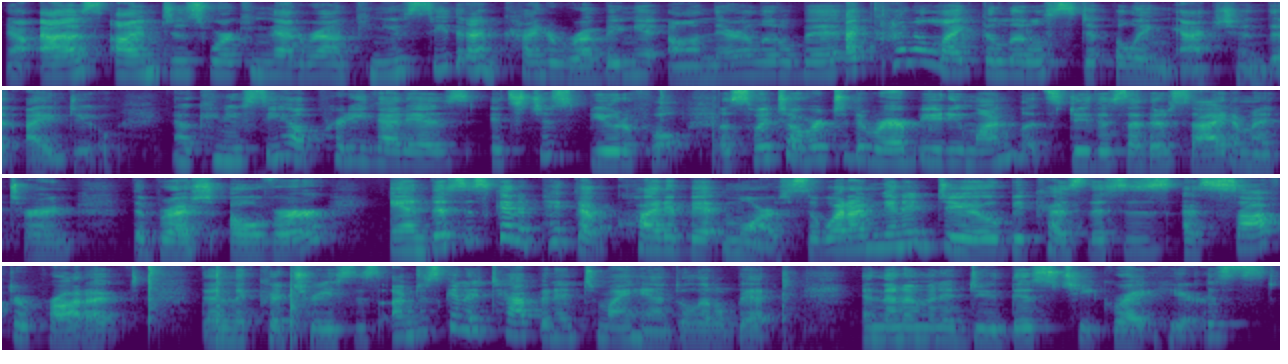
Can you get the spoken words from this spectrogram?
Now, as I'm just working that around, can you see that I'm kind of rubbing it on there a little bit? I kind of like the little stippling action that I do. Now, can you see how pretty that is? It's just beautiful. Let's switch over to the Rare Beauty one. Let's do this other side. I'm gonna turn the brush over and this is going to pick up quite a bit more. So what I'm going to do, because this is a softer product than the Catrice, is I'm just going to tap it into my hand a little bit. And then I'm going to do this cheek right here. Just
